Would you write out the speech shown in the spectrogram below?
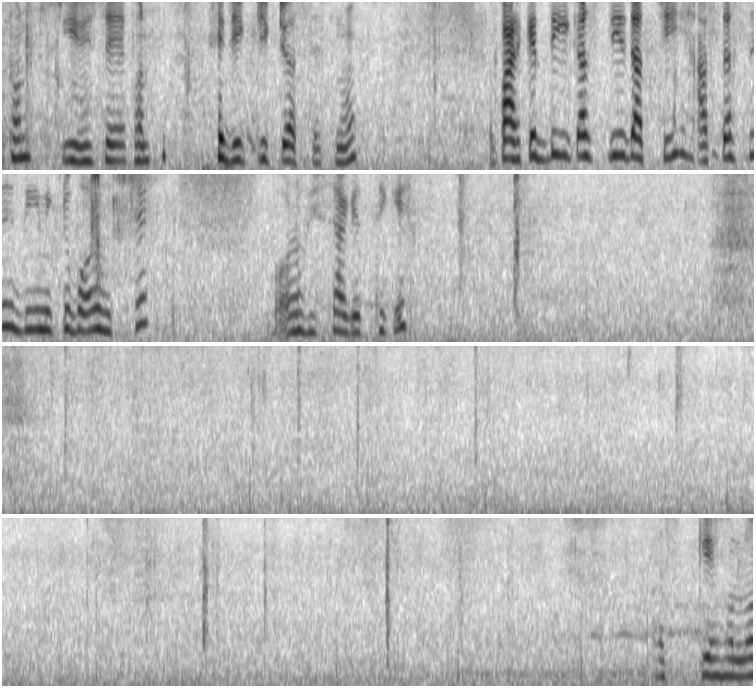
এখন ই হয়েছে এখন? যে একটু আসছে স্নো পার্কের দিকে কাছ দিয়ে যাচ্ছি। আস্তে আস্তে দিন একটু বড় হচ্ছে। বড় হচ্ছে আগের থেকে। আজকে হলো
